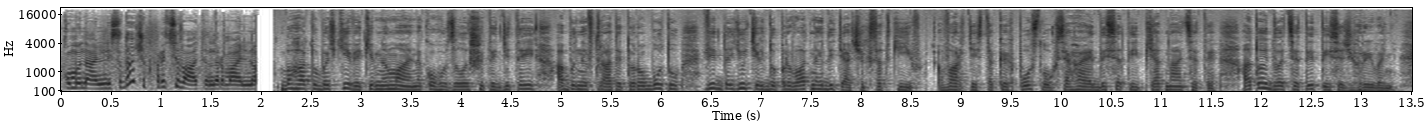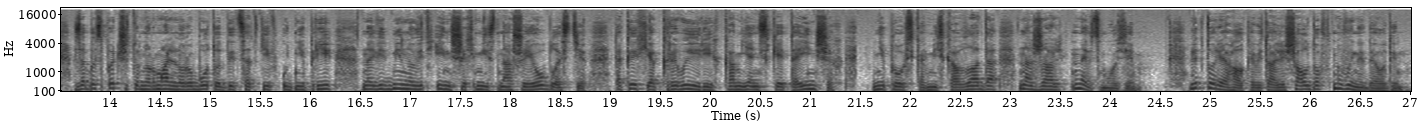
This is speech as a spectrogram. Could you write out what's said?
комунальний садочок працювати нормально. Багато батьків, яким немає на кого залишити дітей, аби не втратити роботу, віддають їх до приватних дитячих садків. Вартість таких послуг сягає 10-15, а то й 20 тисяч гривень. Забезпечити нормальну роботу дитсадків у Дніпрі, на відміну від інших міст нашої області, таких як Кривий Ріг, Кам'янське та інших, Дніпровська міська влада, на жаль, не в змозі. Вікторія Галка, Віталій Шалдов. Новини Д1.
